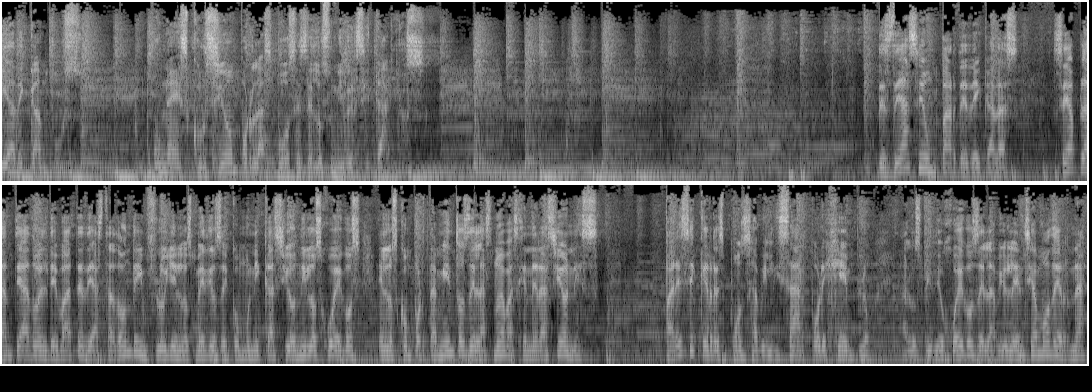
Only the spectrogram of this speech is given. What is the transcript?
Día de Campus. Una excursión por las voces de los universitarios. Desde hace un par de décadas, se ha planteado el debate de hasta dónde influyen los medios de comunicación y los juegos en los comportamientos de las nuevas generaciones. Parece que responsabilizar, por ejemplo, a los videojuegos de la violencia moderna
